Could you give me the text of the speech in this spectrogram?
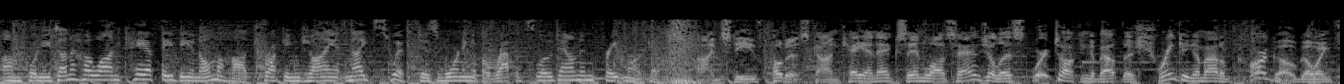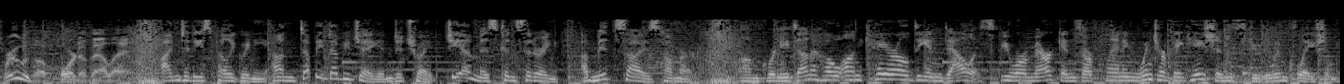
I'm Courtney Donahoe on KFAB in Omaha. Trucking giant Knight Swift is warning of a rapid slowdown in the freight market. I'm Steve Potusk on KNX in Los Angeles. We're talking about the shrinking amount of cargo going through the Port of LA. I'm Denise Pellegrini on WWJ in Detroit. GM is considering a mid-size Hummer. I'm Courtney Donahoe on KRLD in Dallas. Fewer Americans are planning winter vacations due to inflation.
